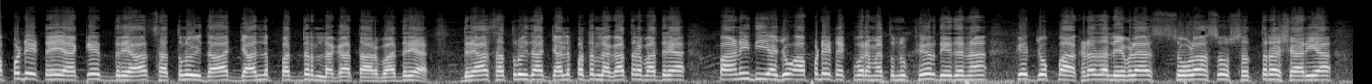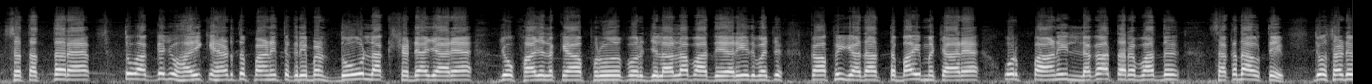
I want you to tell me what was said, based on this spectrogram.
ਅਪਡੇਟ ਇਹ ਹੈ ਕਿ ਦਰਿਆ ਸਤਲੁਜ ਦਾ ਜਲ ਪੱਧਰ ਲਗਾਤਾਰ ਵੱਧ ਰਿਹਾ। ਦਰਿਆ ਸਤਲੁਜ ਦਾ ਜਲ ਪੱਧਰ ਲਗਾਤਾਰ ਵੱਧ ਰਿਹਾ। ਪਾਣੀ ਦੀ ਆ ਜੋ ਅਪਡੇਟ ਇੱਕ ਵਾਰ ਮੈਂ ਤੁਹਾਨੂੰ ਫੇਰ ਦੇ ਦੇਣਾ ਕਿ ਜੋ ਭਾਖੜਾ ਦਾ ਲੈਵਲ ਹੈ 1670.77 ਹੈ। ਤੋਂ ਅੱਗੇ ਜੋ ਹਰੀ ਕੇ ਤੋਂ ਪਾਣੀ ਤਕਰੀਬਨ 2 ਲੱਖ ਛੱਡਿਆ ਜਾ ਰਿਹਾ ਹੈ, ਜੋ ਫਾਜ਼ਿਲਕਾ, ਫਿਰੋਜ਼ਪੁਰ, ਜਲਾਲਾਬਾਦ ਦੇ ਏਰੀਏ ਦੇ ਵਿੱਚ ਕਾਫੀ ਜ਼ਿਆਦਾ ਤਬਾਹੀ ਮਚਾ ਰਿਹਾ ਔਰ ਪਾਣੀ ਲਗਾਤਾਰ ਵੱਧ ਸਕਦਾ ਉੱਤੇ। ਜੋ ਸਾਡੇ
